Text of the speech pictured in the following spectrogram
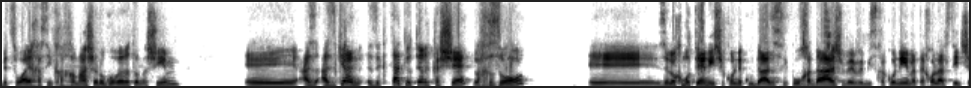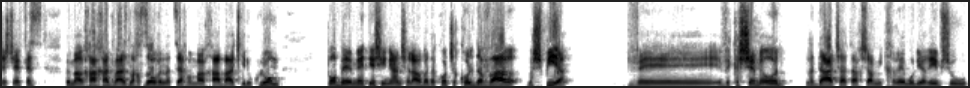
בצורה יחסית חכמה שלא גוררת עונשים. אה, אז, אז כן, זה קצת יותר קשה לחזור, זה לא כמו טניס שכל נקודה זה סיפור חדש ומשחקונים ואתה יכול להפסיד 6-0 במערכה אחת ואז לחזור ולנצח במערכה הבאה כאילו כלום. פה באמת יש עניין של ארבע דקות שכל דבר משפיע. ו... וקשה מאוד לדעת שאתה עכשיו מתחרה מול יריב שהוא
